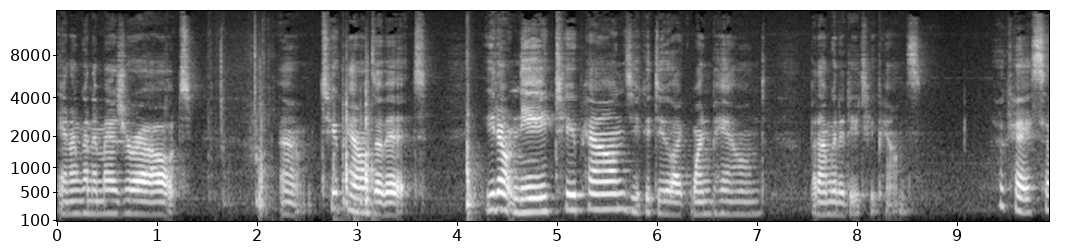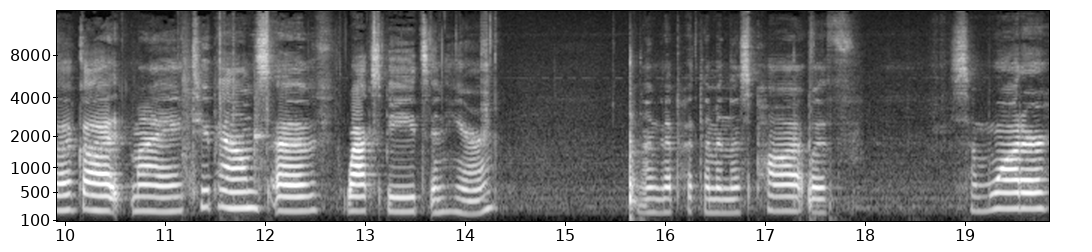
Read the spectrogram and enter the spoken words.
And I'm going to measure out um, two pounds of it. You don't need two pounds. You could do like one pound. But I'm going to do two pounds. Okay, so I've got my two pounds of wax beads in here. I'm going to put them in this pot with some water.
